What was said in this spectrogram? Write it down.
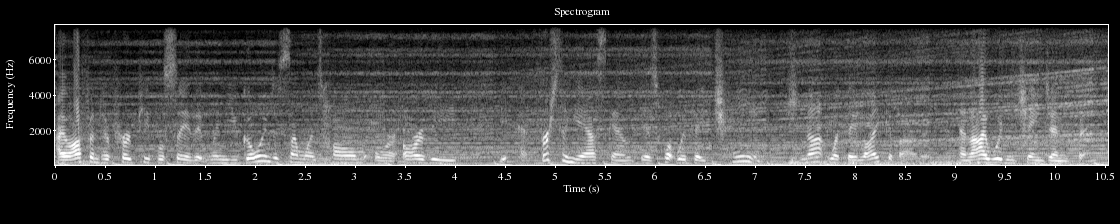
I often have heard people say that when you go into someone's home or RV, the first thing you ask them is what would they change, not what they like about it. And I wouldn't change anything.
